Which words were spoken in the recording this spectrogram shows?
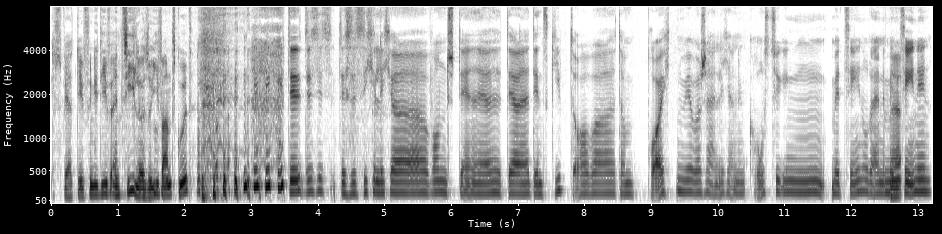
Das wäre definitiv ein Ziel. Also ich fand es gut. das, ist, das ist sicherlich ein Wunsch, den es der, gibt, aber dann bräuchten wir wahrscheinlich einen großzügigen Mäzen oder eine Mäzenin,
